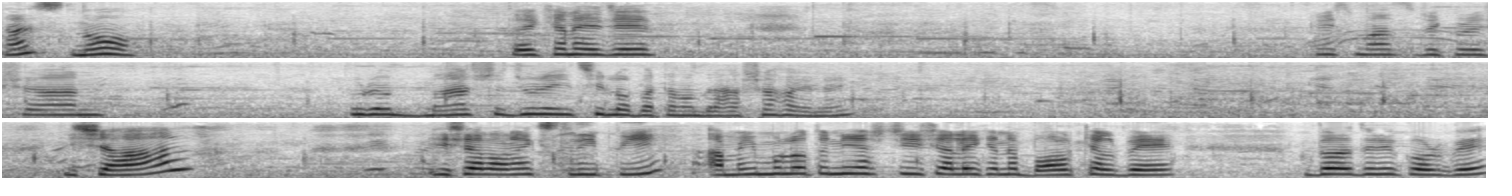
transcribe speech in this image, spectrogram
হ্যাঁ স্নো তো এখানে এই যে ক্রিসমাস ডেকোরেশন পুরো মাস জুড়েই ছিল বাট আমাদের আসা হয় নাই। ইশাল ইশাল অনেক স্লিপি আমি মূলত নিয়ে আসছি ইশাল এখানে বল খেলবে, দৌড়াদৌড়ি করবে।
